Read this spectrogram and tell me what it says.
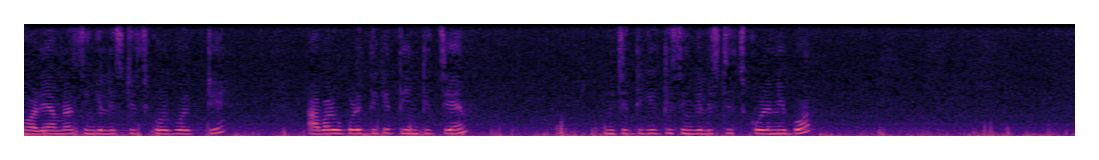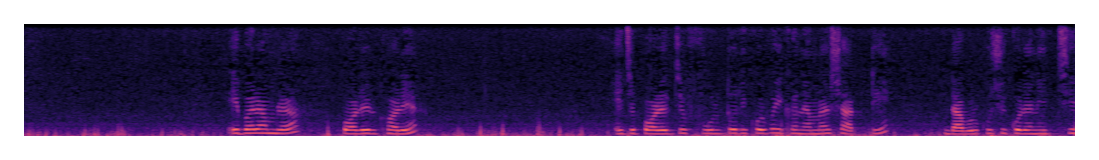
ঘরে আমরা সিঙ্গেল স্টিচ করব একটি। আবার উপরের দিকে তিনটি চেন নিচের দিকে একটি সিঙ্গেল স্টিচ করে নিব। এবার আমরা পরের ঘরে এই যে পরের যে ফুল তৈরি করব, এখানে আমরা সাতটি ডাবল কুশি করে নিচ্ছি।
